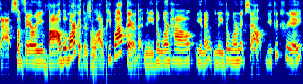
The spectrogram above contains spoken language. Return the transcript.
that's a very viable market. There's a lot of people out there that need to learn how, you know, need to learn Excel. You could create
